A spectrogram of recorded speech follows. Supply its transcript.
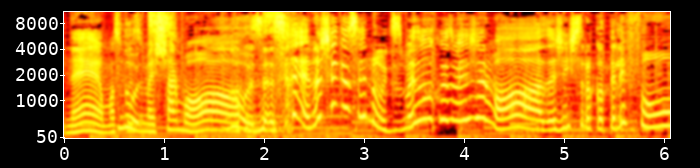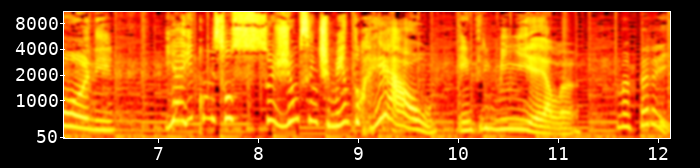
Né? Umas Nudes. coisas mais charmosas. É, não chega a ser nudes, mas uma coisa mais charmosa. A gente trocou telefone. E aí começou a surgir um sentimento real entre mim e ela. Mas peraí.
